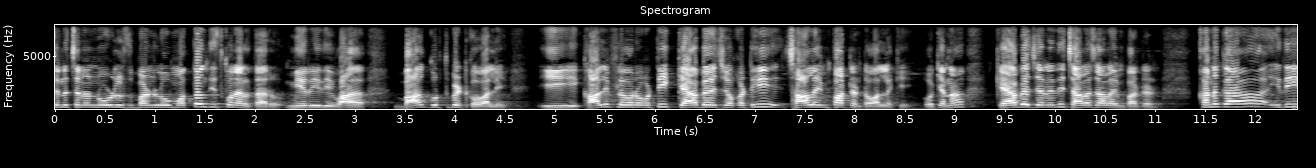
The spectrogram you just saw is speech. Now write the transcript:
చిన్న చిన్న నూడిల్స్ బండ్లు మొత్తం తీసుకొని వెళ్తారు. మీరు ఇది వా బాగా గుర్తుపెట్టుకోవాలి. ఈ కాలీఫ్లవర్ ఒకటి క్యాబేజ్ ఒకటి చాలా ఇంపార్టెంట్ వాళ్ళకి. ఓకేనా? క్యాబేజ్ అనేది చాలా చాలా ఇంపార్టెంట్. కనుక ఇది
